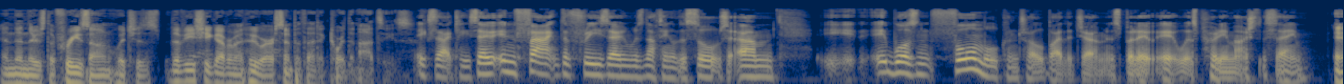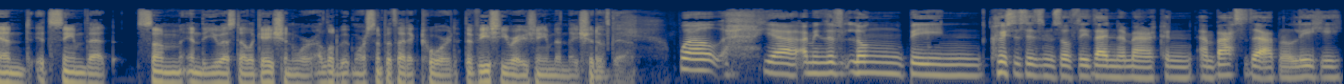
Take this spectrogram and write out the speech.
and then there's the free zone, which is the Vichy government who are sympathetic toward the Nazis. Exactly. So, in fact, the free zone was nothing of the sort. Um, it, it wasn't formal control by the Germans, but it, it was pretty much the same. And it seemed that some in the U.S. delegation were a little bit more sympathetic toward the Vichy regime than they should have been. Well, yeah, I mean, there've long been criticisms of the then American ambassador, Admiral Leahy,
